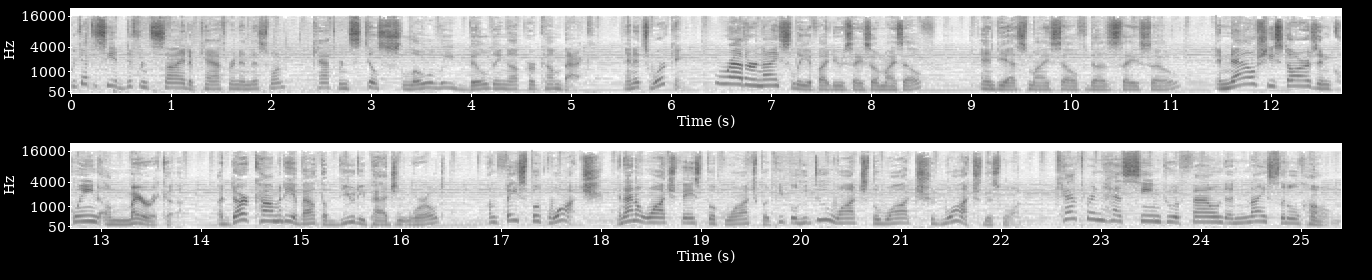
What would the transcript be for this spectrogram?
We got to see a different side of Catherine in this one. Catherine's still slowly building up her comeback, and it's working. Rather nicely, if I do say so myself. And yes, myself does say so. And now she stars in Queen America, a dark comedy about the beauty pageant world on Facebook Watch. And I don't watch Facebook Watch, but people who do watch the Watch should watch this one. Catherine has seemed to have found a nice little home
